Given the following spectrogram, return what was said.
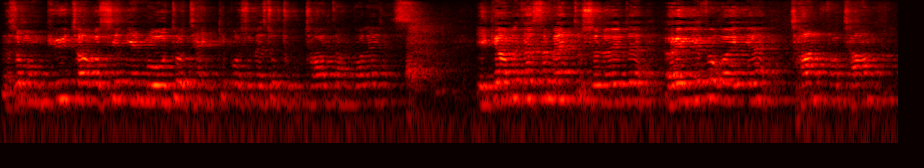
Det er som om Gud tar oss inn i en måte å tenke på som er så totalt annerledes. I Gamle testamentet så lød det øye for øye, tann for tann.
